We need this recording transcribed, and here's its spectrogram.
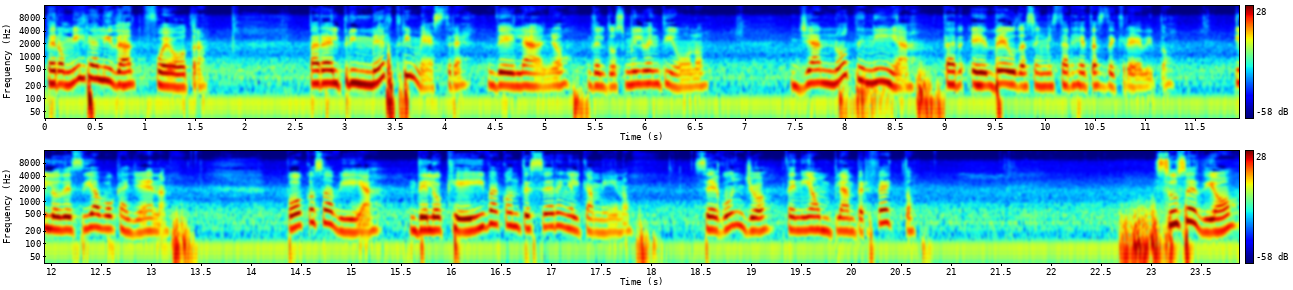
pero mi realidad fue otra. Para el primer trimestre del año del 2021, ya no tenía eh, deudas en mis tarjetas de crédito y lo decía boca llena. Poco sabía de lo que iba a acontecer en el camino. Según yo, tenía un plan perfecto. Sucedió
